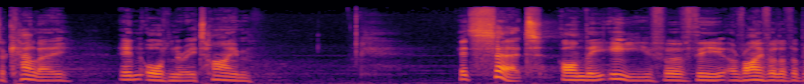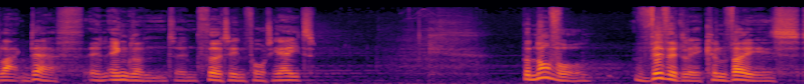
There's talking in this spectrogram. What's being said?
to Calais in ordinary time. It's set on the eve of the arrival of the Black Death in England in 1348. The novel vividly conveys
